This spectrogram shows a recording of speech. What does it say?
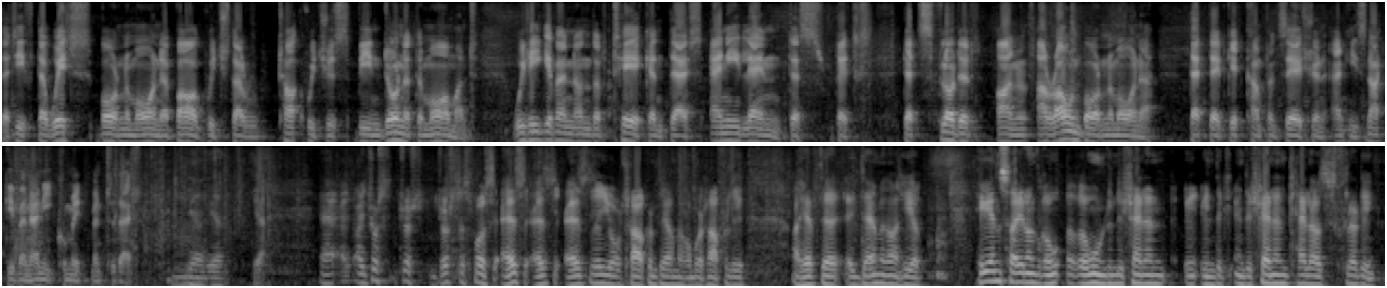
that if the wet Bord na Móna bog, which, ta- which is being done at the moment, will he give an undertaking that any land that's, that's, that's flooded on around Bord na Móna that they'd get compensation, and he's not given any commitment to that. Yeah, yeah. Yeah. Uh, I just, just, just I suppose, as as as you're talking there about Offaly, I have the examiner here. He and silent ro- around in the Shannon in the in the Shannon Callows flooding.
